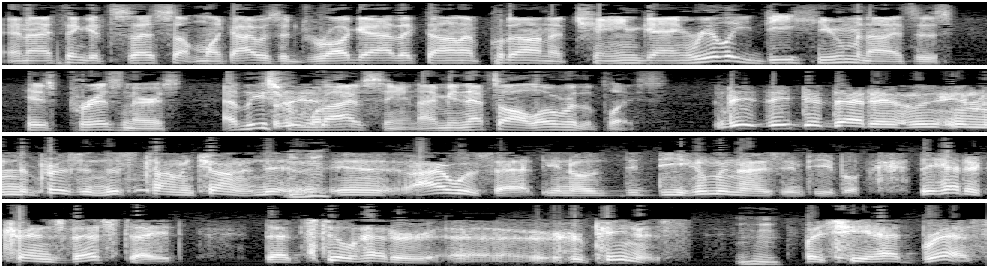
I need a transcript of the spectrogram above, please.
And I think it says something like I was a drug addict on it, put on a chain gang, really dehumanizes his prisoners, at least from what I've seen. I mean, that's all over the place. They they did that in, in the prison. This is Tommy Chong. Uh, I was that, you know, de- dehumanizing people. They had a transvestite that still had her uh, her penis, but she had breasts,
